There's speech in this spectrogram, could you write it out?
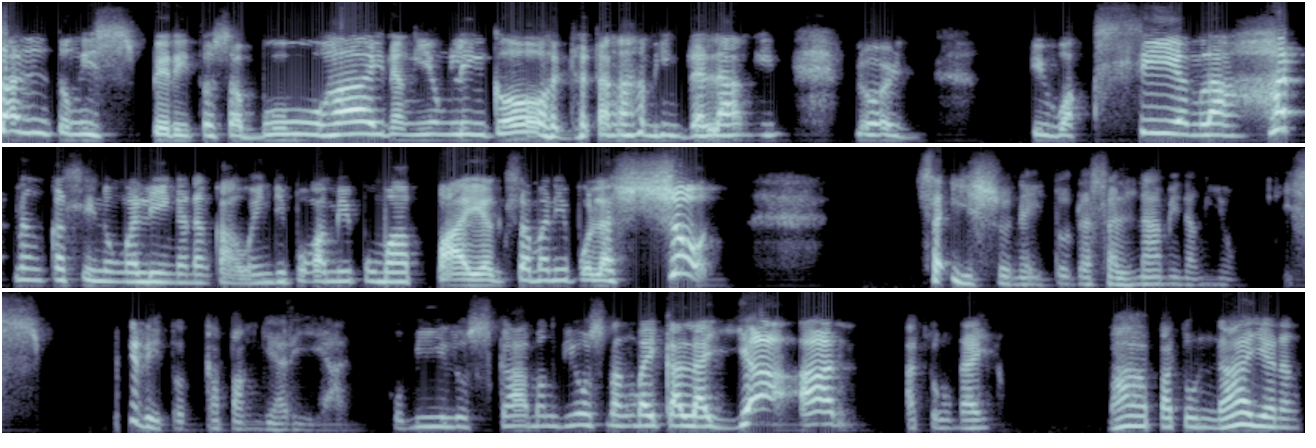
santong espiritu sa buhay ng iyong lingkod at ang aming dalangin. Lord, iwaksi ang lahat ng kasinungalingan ng kaway. Hindi po kami pumapayag sa manipulasyon sa isyo na ito, dasal namin ang iyong espiritu at kapangyarihan. Kumilos ka, mang Diyos, ng may kalayaan at tunay mapatunayan ang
